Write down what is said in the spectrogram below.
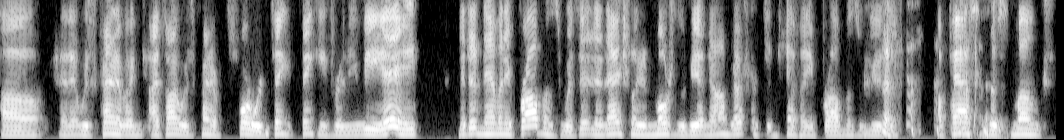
uh, and it was kind of a I thought it was kind of forward think, thinking for the VA. It didn't have any problems with it, and actually, most of the Vietnam veterans didn't have any problems with using a pacifist monks,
